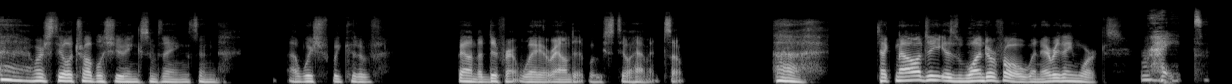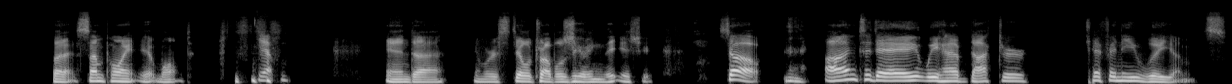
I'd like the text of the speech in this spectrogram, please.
we're still troubleshooting some things, and I wish we could have found a different way around it, but we still haven't. So, uh, technology is wonderful when everything works, right? But at some point, it won't. Yep. and uh, and we're still troubleshooting the issue. So, on today we have Dr. Tiffany Williams,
